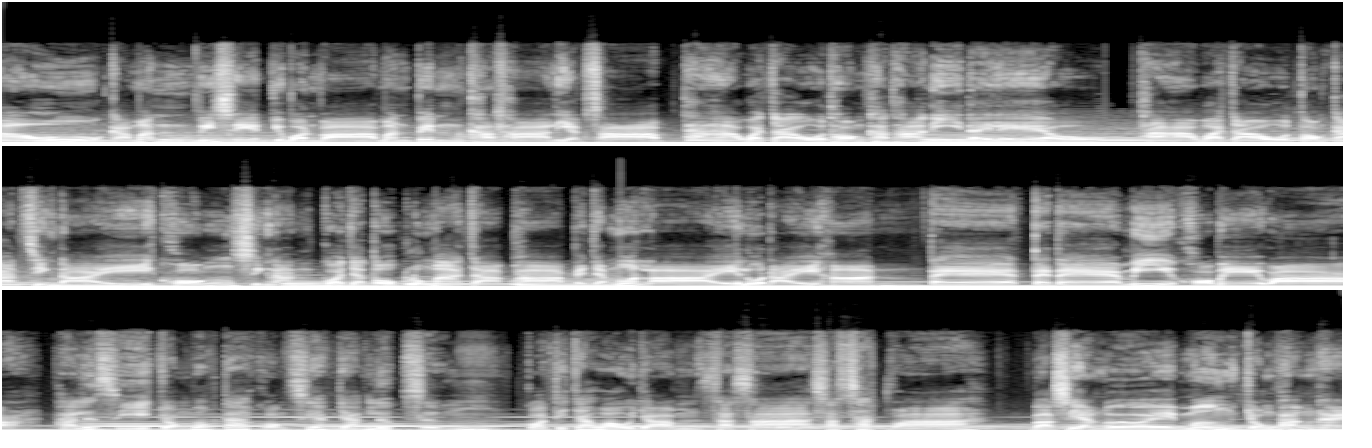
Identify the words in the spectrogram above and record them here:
เอากะมันวิเศษอยู่บอนหวามันเป็นคาถาเรียกสาบถ้าหากว่าเจ้าท่องคาถานี้ได้แล้ว ถ้าหากว่าเจ้าต้องการสิ่งใดของสิ่งนั้นก็จะตกลงมาจากผ้าเป็นจำนวนหลายโลดไดหันแต่แต่แต่มีขอแม่ว่าพาฤาษีจ้องมองตาของเสี่ยงย่างลึกซึ้งก่อนที่จะเว้าย้ำซาซาซัดซัดๆว่า บักเสี่ยงเอ่ยมึงจงพังให้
